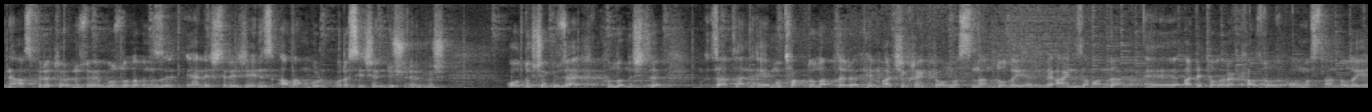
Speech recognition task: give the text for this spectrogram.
yine aspiratörünüzü ve buzdolabınızı yerleştireceğiniz alan bur- burası için düşünülmüş. Oldukça güzel, kullanışlı. Zaten e, mutfak dolapları hem açık renkli olmasından dolayı ve aynı zamanda e, adet olarak fazla olmasından dolayı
